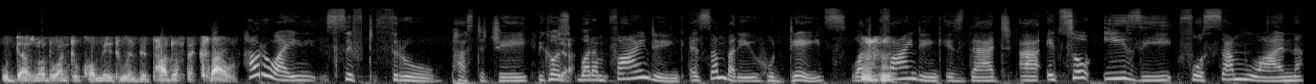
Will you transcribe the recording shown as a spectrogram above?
who does not want to commit will be part of the crowd How do I sift through Pastor J? Because Yeah. what I'm finding as somebody who dates, what Mm-hmm. I'm finding is that uh, it's so easy for someone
